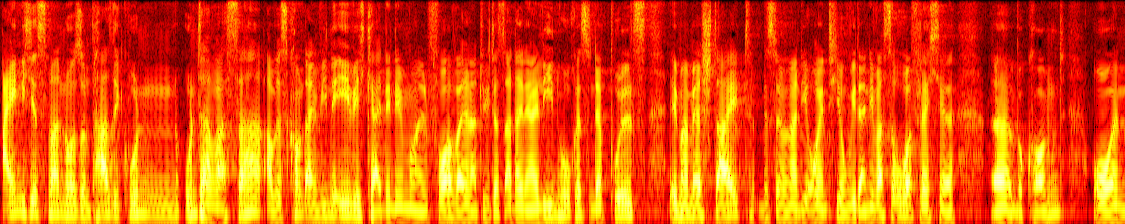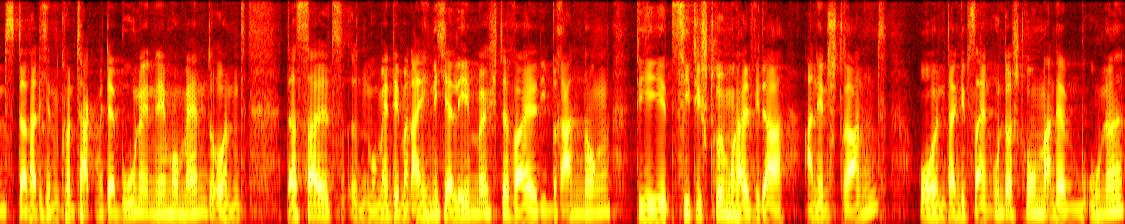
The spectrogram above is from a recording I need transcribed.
eigentlich ist man nur so ein paar Sekunden unter Wasser, aber es kommt einem wie eine Ewigkeit in dem Moment vor, weil natürlich das Adrenalin hoch ist und der Puls immer mehr steigt, bis wenn man die Orientierung wieder an die Wasseroberfläche äh, bekommt. Und dann hatte ich einen Kontakt mit der Buhne in dem Moment und das ist halt ein Moment, den man eigentlich nicht erleben möchte, weil die Brandung, die zieht die Strömung halt wieder an den Strand und dann gibt es einen Unterstrom an der Buhne,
